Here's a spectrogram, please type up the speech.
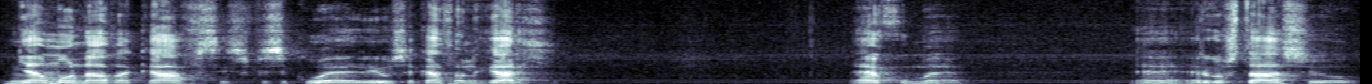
μια μονάδα καύσης φυσικού αερίου σε κάθε ολιγάρχη. Έχουμε ε, εργοστάσιο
